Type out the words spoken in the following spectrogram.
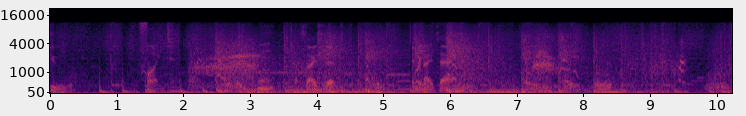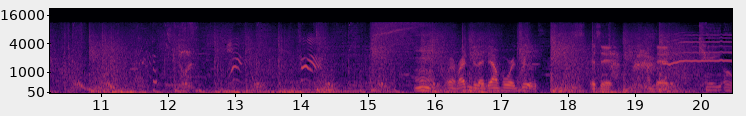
Two. Fight. I sidestepped, and then I attacked. Ooh. Mm, went right into that down forward too. That's it. I'm dead. KO.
